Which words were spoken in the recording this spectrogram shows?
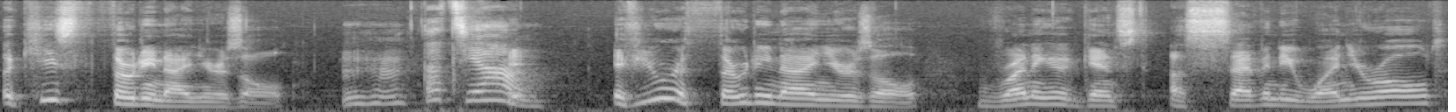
like, he's 39 years old. Mm-hmm. that's young If you were 39 years old running against a 71 year old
